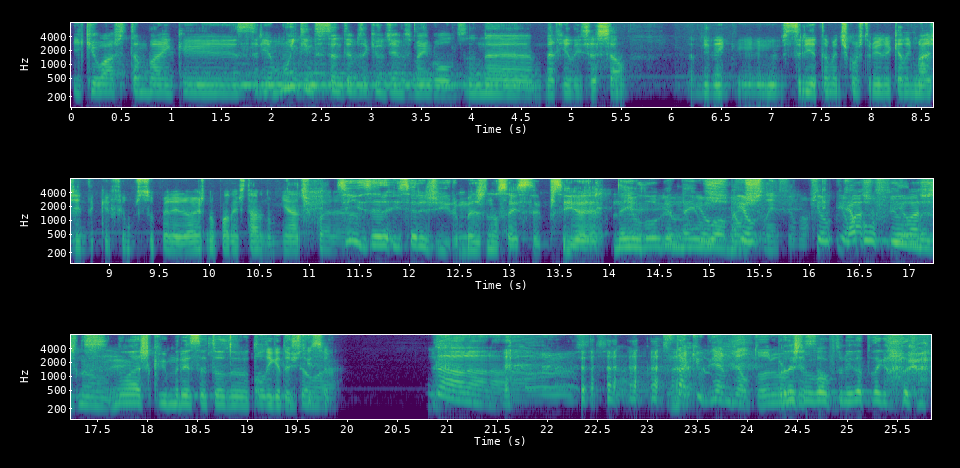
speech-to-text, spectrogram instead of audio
E que eu acho também que seria muito interessante termos aqui o James Mangold na, na realização, na medida em que seria também desconstruir aquela imagem de que filmes de super-heróis não podem estar nomeados para. Sim, isso era, isso era giro, mas não sei se merecia nem o Logan, nem eu- o é um Homem. eu- excelente filme. É um eu, excelente eu é um bom filme, eu mas não, não acho que mereça todo. todo Liga da Justiça. Não, não, não. não. Se está aqui o Guilherme Del Toro. Perdeste uma boa oportunidade para dar aquela agora.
